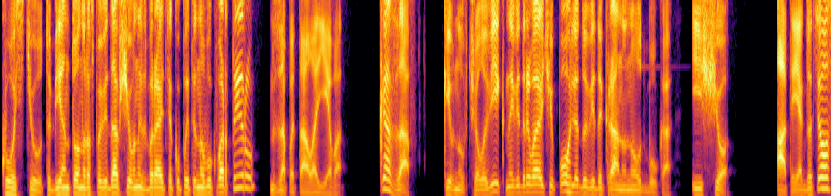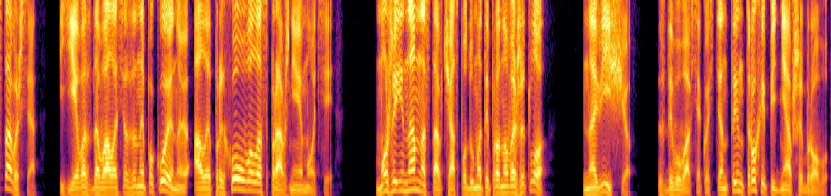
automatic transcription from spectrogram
Костю, тобі Антон розповідав, що вони збираються купити нову квартиру? запитала Єва. Казав, кивнув чоловік, не відриваючи погляду від екрану ноутбука. І що? А ти як до цього ставишся? Єва здавалася занепокоєною, але приховувала справжні емоції. Може, і нам настав час подумати про нове житло? Навіщо? здивувався Костянтин, трохи піднявши брову.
